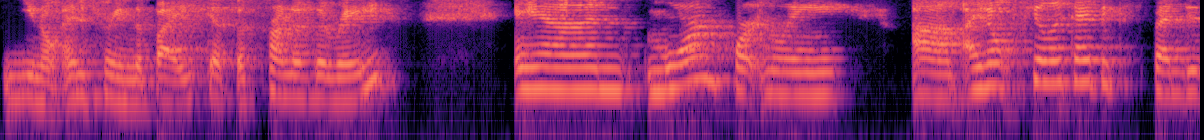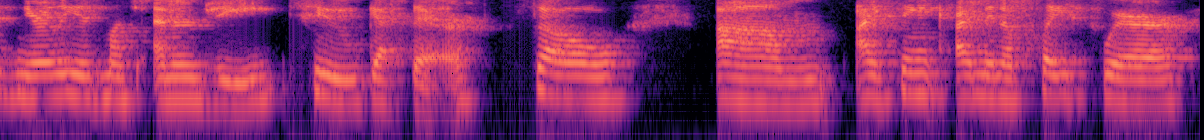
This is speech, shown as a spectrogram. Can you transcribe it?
you know, entering the bike at the front of the race. And more importantly, um, I don't feel like I've expended nearly as much energy to get there. So um, I think I'm in a place where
